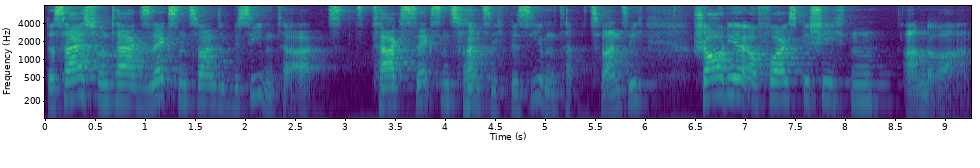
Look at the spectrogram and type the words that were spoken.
Das heißt, von Tag 26 bis 7 Tag, Tag 26 bis 27, schau dir Erfolgsgeschichten anderer an.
